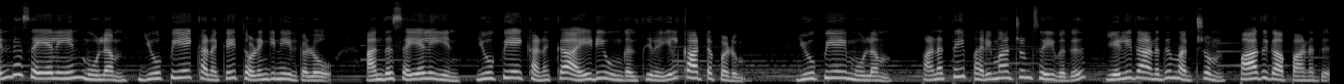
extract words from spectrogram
எந்த செயலியின் மூலம் யூபிஐ கணக்கை தொடங்கினீர்களோ அந்த செயலியின் யூபிஐ கணக்கு ஐடி உங்கள் திரையில் காட்டப்படும். யூபிஐ மூலம் பணத்தை பரிமாற்றம் செய்வது எளிதானது மற்றும் பாதுகாப்பானது.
